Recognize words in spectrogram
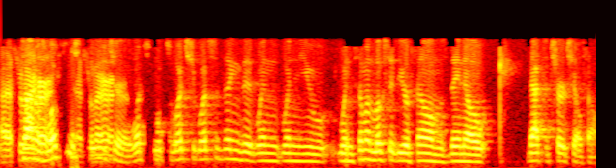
that's what I heard. what's your That's what I heard. What's what's what's what's the thing that when when you when someone looks at your films, they know that's a Churchill film.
